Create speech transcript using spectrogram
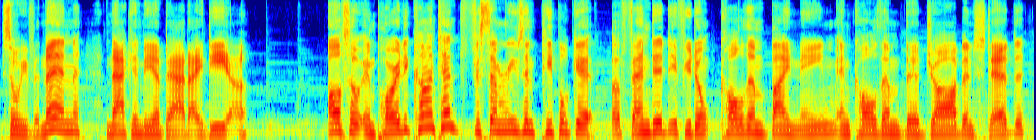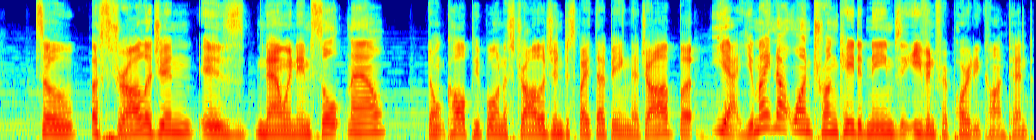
So even then, that can be a bad idea. Also, in party content, for some reason people get offended if you don't call them by name and call them their job instead. So, astrologian is now an insult now. Don't call people an astrologian despite that being their job, but yeah, you might not want truncated names even for party content.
